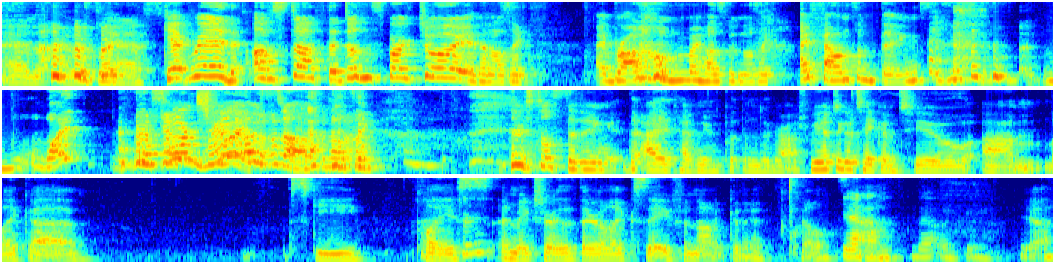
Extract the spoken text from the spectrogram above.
and I was like, Yes. get rid of stuff that doesn't spark joy. And then I was like, I brought home my husband and I was like, I found some things. And he's like, what? I'm getting rid of stuff. And I was like, they're still sitting. I haven't even put them in the garage. We have to go take them to um, like a ski place Factory? and make sure that they're like safe and not gonna kill. Yeah, someone. that would be. Yeah.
